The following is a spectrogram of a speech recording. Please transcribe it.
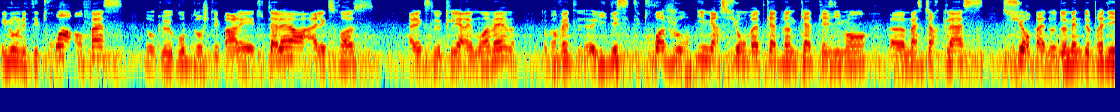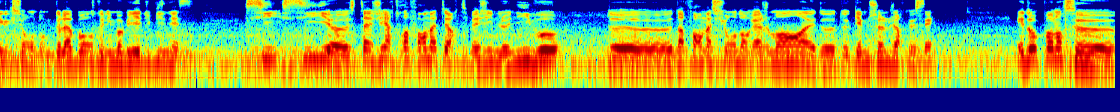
et nous, on était 3 en face. Donc le groupe dont je t'ai parlé tout à l'heure, Alex Ross, Alex Leclerc et moi-même. Donc en fait, l'idée c'était 3 jours immersion 24-24 quasiment, euh, masterclass sur bah, nos domaines de prédilection, donc de la bourse, de l'immobilier, du business. 6 euh, stagiaires, 3 formateurs. T'imagines le niveau d'information, d'engagement et de game changer que c'est. Et donc pendant ce,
